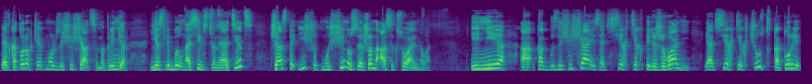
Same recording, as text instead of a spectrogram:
и от которых человек может защищаться. Например, если был насильственный отец, часто ищут мужчину совершенно асексуального и не а, как бы защищаясь от всех тех переживаний и от всех тех чувств, которые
